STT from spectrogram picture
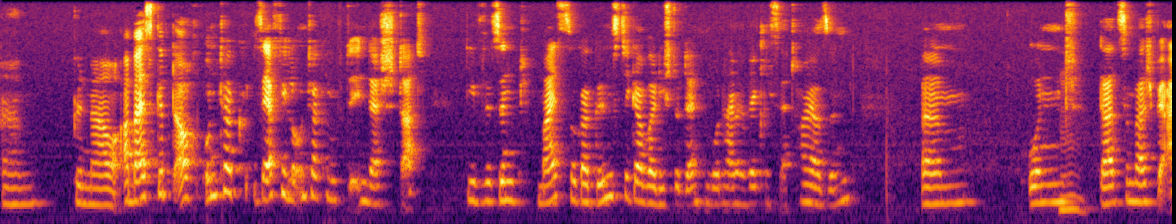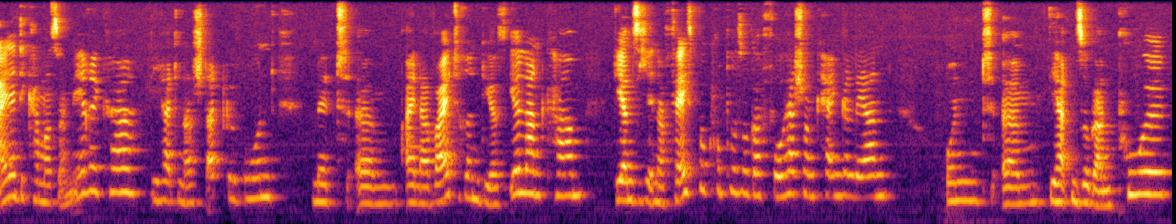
Ähm, genau. Aber es gibt auch unter sehr viele Unterkünfte in der Stadt. Die sind meist sogar günstiger, weil die Studentenwohnheime wirklich sehr teuer sind. Ähm, und mhm. da zum Beispiel eine, die kam aus Amerika, die hat in der Stadt gewohnt mit ähm, einer weiteren, die aus Irland kam. Die haben sich in einer Facebook-Gruppe sogar vorher schon kennengelernt und ähm, die hatten sogar einen Pool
